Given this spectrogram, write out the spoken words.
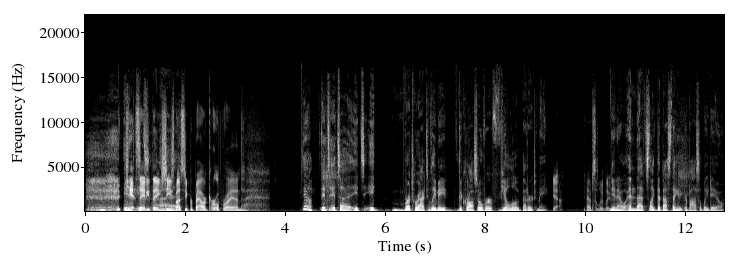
can't say it's, anything. She's uh, my superpowered girlfriend. Yeah, it's it's a it's it retroactively made the crossover feel a little bit better to me. Yeah, absolutely. You know, and that's like the best thing it could possibly do.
